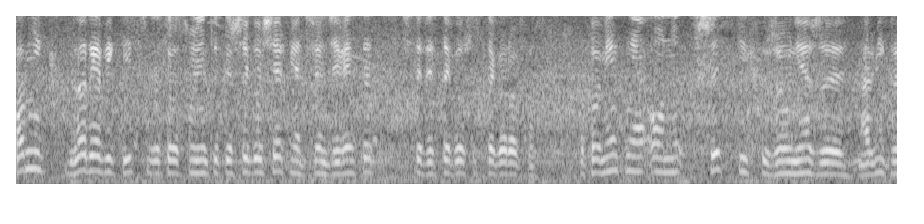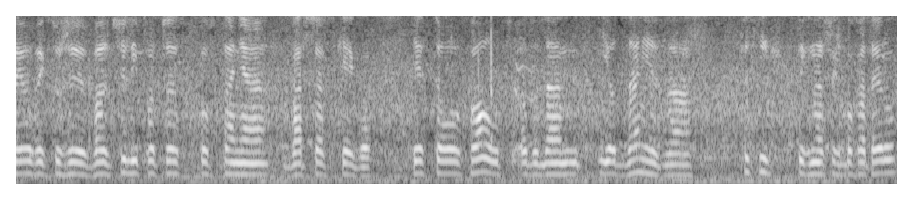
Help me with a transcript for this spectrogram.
Pomnik Gloria Victis został osłonięty 1 sierpnia 1946 roku. Upamiętnia on wszystkich żołnierzy Armii Krajowej, którzy walczyli podczas powstania warszawskiego. Jest to hołd oddan- i oddanie dla wszystkich tych naszych bohaterów,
